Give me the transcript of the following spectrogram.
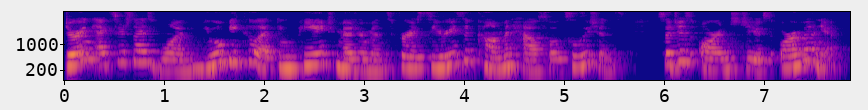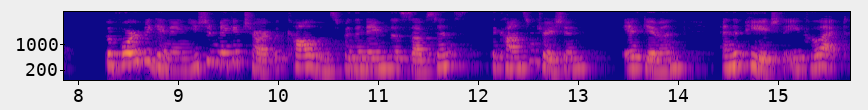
During exercise 1, you will be collecting pH measurements for a series of common household solutions, such as orange juice or ammonia. Before beginning, you should make a chart with columns for the name of the substance, the concentration, if given, and the pH that you collect.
